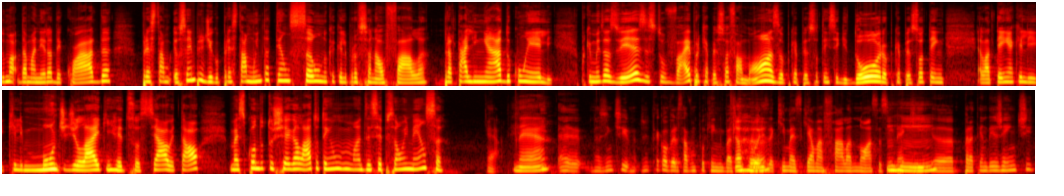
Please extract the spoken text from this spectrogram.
uma- da maneira adequada, prestar, eu sempre digo, prestar muita atenção no que aquele profissional fala, para estar alinhado com ele. Porque muitas vezes tu vai porque a pessoa é famosa, ou porque a pessoa tem seguidor, ou porque a pessoa tem, ela tem aquele, aquele monte de like em rede social e tal, mas quando tu chega lá, tu tem uma decepção imensa, É. né? É, a, gente, a gente até conversava um pouquinho em bastidores Aham. aqui, mas que é uma fala nossa, assim, né? Que Uhum. para atender gente,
